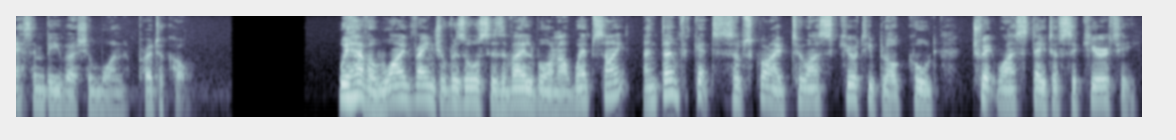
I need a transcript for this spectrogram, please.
SMB version 1 protocol. We have a wide range of resources available on our website and don't forget to subscribe to our security blog called Tripwire State of Security,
